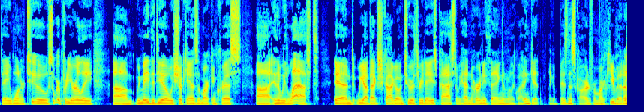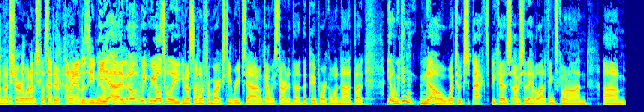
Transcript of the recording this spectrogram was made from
day one or two. So we were pretty early. Um, we made the deal. We shook hands with Mark and Chris, uh, and then we left. And we got back to Chicago, and two or three days passed, and we hadn't heard anything. And we're like, "Well, I didn't get like a business card from Mark Cuban. I'm not sure what I'm supposed to do." I don't have his email. Yeah, and uh, we we ultimately, you know, someone from Mark's team reached out and kind of we started the the paperwork and whatnot. But yeah, we didn't know what to expect because obviously they have a lot of things going on. Um,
